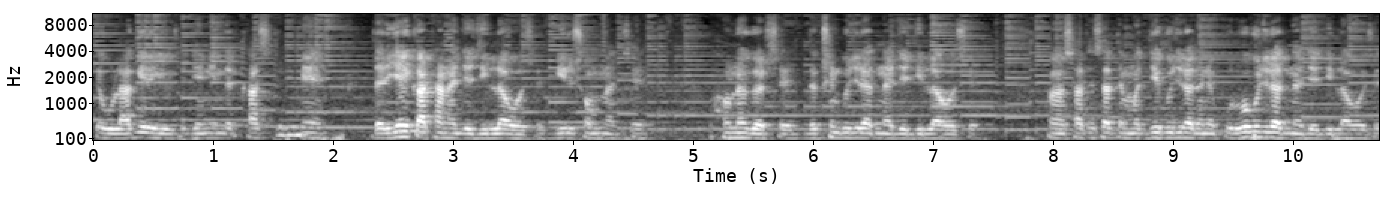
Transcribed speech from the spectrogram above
તેવું લાગી રહ્યું છે, જેની અંદર ખાસ કરીને દરિયાઈ કાંઠાના જે જિલ્લાઓ છે, ગીર સોમનાથ છે ભાવનગર છે, દક્ષિણ ગુજરાતના જે જિલ્લાઓ છે સાથે સાથે મધ્ય ગુજરાત અને પૂર્વ ગુજરાતના જે જિલ્લાઓ છે,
